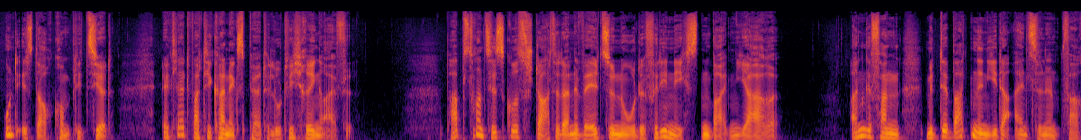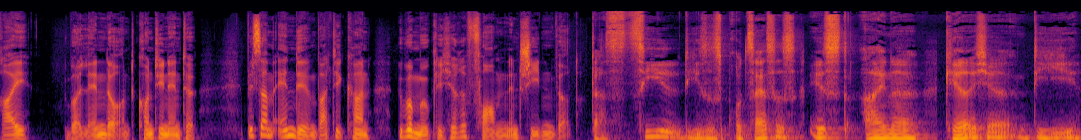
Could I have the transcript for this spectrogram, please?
und ist auch kompliziert, erklärt Vatikanexperte Ludwig Ringeifel. Papst Franziskus startet eine Weltsynode für die nächsten beiden Jahre. Angefangen mit Debatten in jeder einzelnen Pfarrei, über Länder und Kontinente, bis am Ende im Vatikan über mögliche Reformen entschieden wird. Das Ziel dieses Prozesses ist eine Kirche, die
